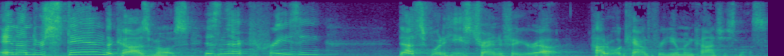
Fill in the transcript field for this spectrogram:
and understand the cosmos. Isn't that crazy? That's what he's trying to figure out how to account for human consciousness.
